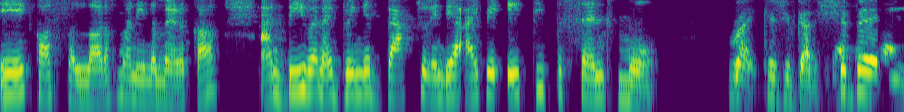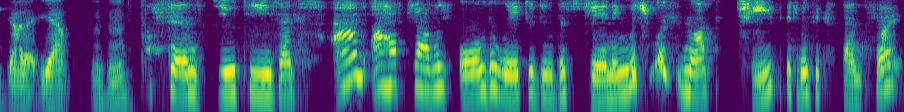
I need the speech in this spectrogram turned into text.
A, costs a lot of money in America, and B, when I bring it back to India, I pay 80% more. Right, because you've got to ship it, you've got to, yeah. Mm-hmm. customs duties and and I have traveled all the way to do this training which was not cheap it was expensive right.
